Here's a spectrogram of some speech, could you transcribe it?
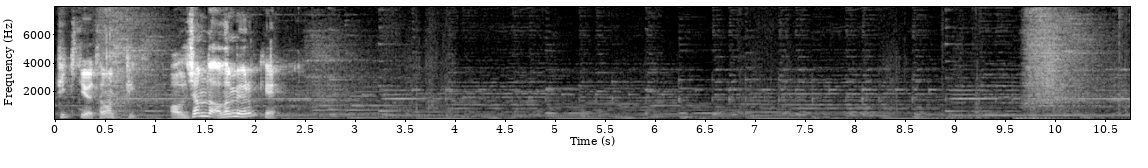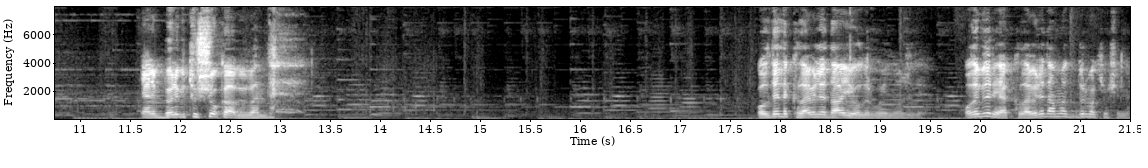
Pik diyor tamam pik. Alacağım da alamıyorum ki. Yani böyle bir tuş yok abi bende. Kol değil de klavyeyle daha iyi olur bu oyun. Olabilir ya klavyeyle de ama dur bakayım şimdi.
